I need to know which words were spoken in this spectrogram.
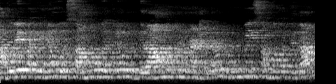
அதுவே பார்த்தீங்கன்னா ஒரு சமூகத்துல ஒரு கிராமத்துல நடக்கிற உண்மை சமூகத்தை தான்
